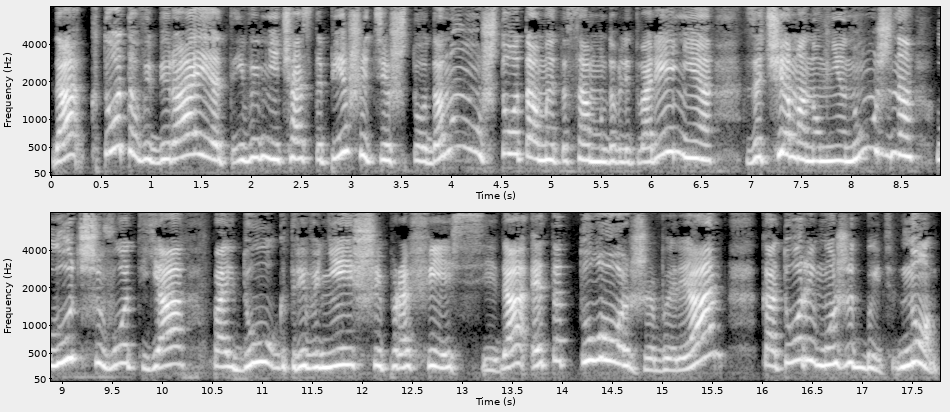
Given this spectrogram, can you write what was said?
Да, кто-то выбирает, и вы мне часто пишете, что да ну, что там это самоудовлетворение, зачем оно мне нужно, лучше вот я пойду к древнейшей профессии, да, это тоже вариант, который может быть. Но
